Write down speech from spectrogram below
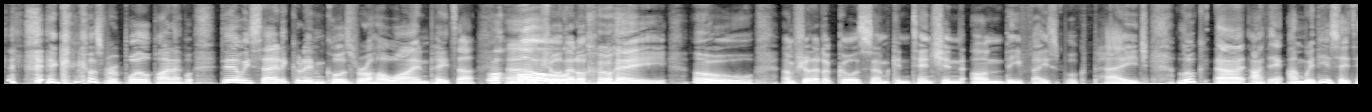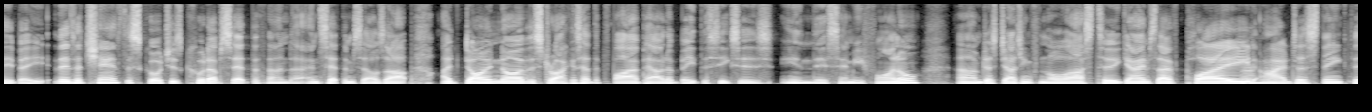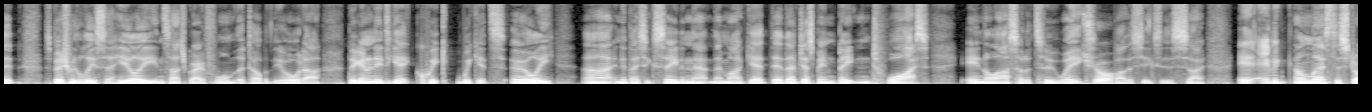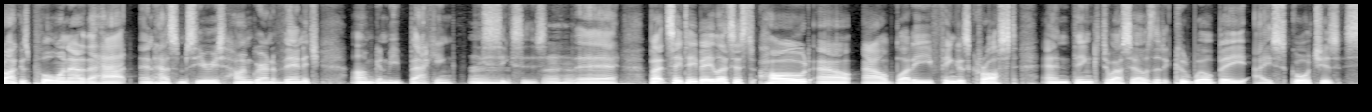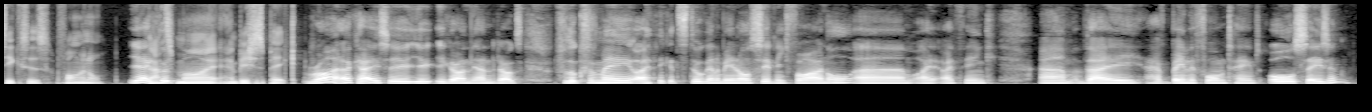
it could cause for a boiled pineapple. Dare we say it? It could even cause for a Hawaiian pizza. Oh. Uh, I'm sure that'll. Hey, oh, I'm sure that'll cause some contention on the Facebook page. Look, uh, I think I'm with you, CTB. There's a chance the Scorchers could upset the Thunder and set themselves up. I don't know if the Strikers had the firepower to beat the Sixers in their semi-final. Um, just judging from the last two games they've played, I just think that, especially with Lisa Healy in such great form at the top of the order, they're going to need to get quick wickets early. Uh, and if they succeed in that, they might get there. They've just been beaten twice in the last sort of two weeks Sure. by the Sixers. So, i if, unless the Strikers pull one out of the hat and have some serious home ground advantage, I'm going to be backing the Sixers there. But CTB, let's just hold our, our bloody fingers crossed and think to ourselves that it could well be a Scorchers Sixers final. Yeah, That's could, my ambitious pick. Right. Okay. So you you go on the underdogs. For, look for me, I think it's still going to be an all Sydney final. Um, I I think um, they have been the form teams all season.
